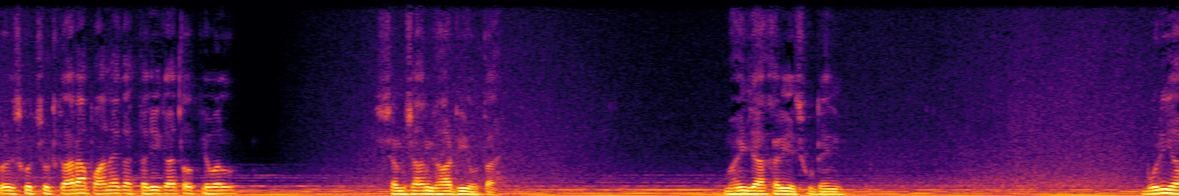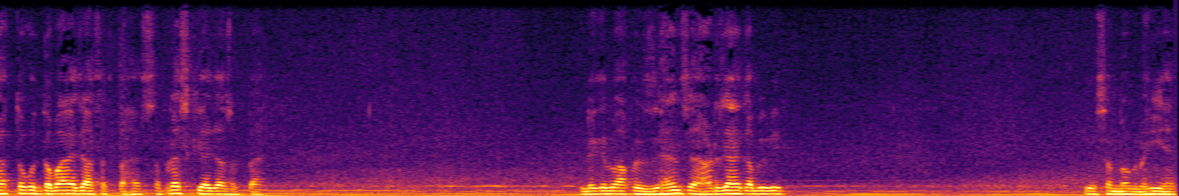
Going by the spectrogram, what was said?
तो इसको छुटकारा पाने का तरीका तो केवल शमशान घाट ही होता है। वहीं जाकर ये छूटेंगे। बुरी आदतों को दबाया जा सकता है सप्रेस किया जा सकता है। लेकिन वो आपके जहन से हट जाए कभी भी। ये संभव नहीं है।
